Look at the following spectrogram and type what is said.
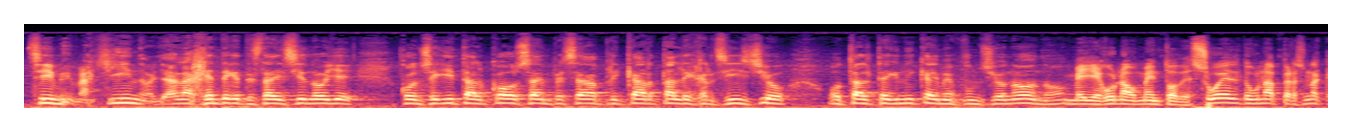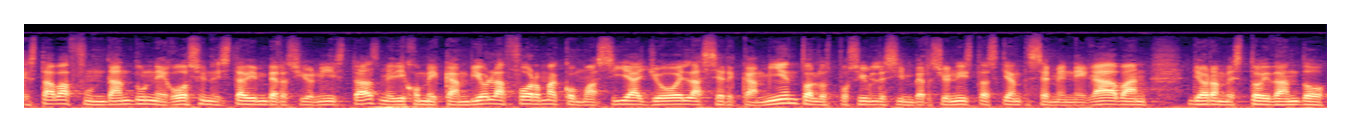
Sí, me imagino. Ya la gente que te está diciendo, oye, conseguí tal cosa, empecé a aplicar tal ejercicio o tal técnica y me funcionó, ¿no? me llegó un aumento de sueldo, una persona que estaba fundando un negocio y necesitaba inversionistas, me dijo, me cambió la forma como hacía yo el acercamiento a los posibles inversionistas que antes se me negaban y ahora me estoy dando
